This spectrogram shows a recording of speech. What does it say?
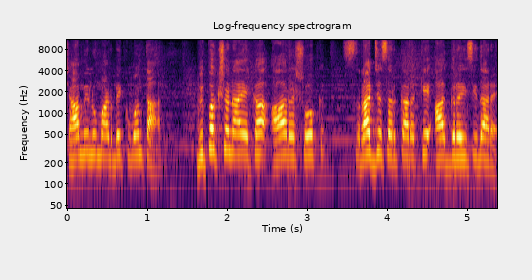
ಶಾಮೀಲು ಮಾಡಬೇಕು ಅಂತ ವಿಪಕ್ಷ ನಾಯಕ ಆರ್ ಅಶೋಕ್ ರಾಜ್ಯ ಸರ್ಕಾರಕ್ಕೆ ಆಗ್ರಹಿಸಿದ್ದಾರೆ.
